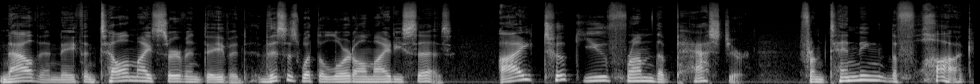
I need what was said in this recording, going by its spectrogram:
Now then, Nathan, tell my servant David, this is what the Lord Almighty says I took you from the pasture from tending the flock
